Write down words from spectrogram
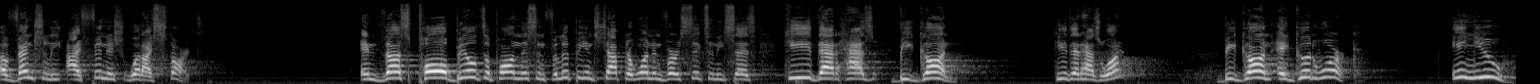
Eventually, I finish what I start. And thus, Paul builds upon this in Philippians chapter 1 and verse 6, and he says, He that has begun, he that has what? Begun a good work in you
